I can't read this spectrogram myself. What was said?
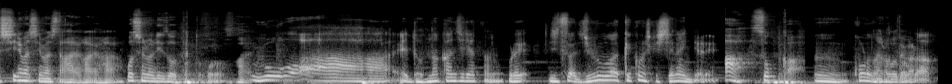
た、知りました。はいはいはい。星野リゾートのところ。はい。うわーえ、どんな感じでやったの？これ、実は自分は結婚式してないんだよね。あ、そっか。うん、コロナだったから。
